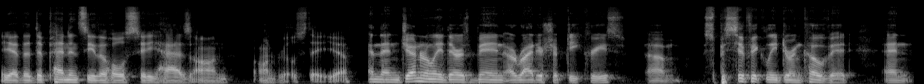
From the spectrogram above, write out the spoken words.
Yeah, the dependency the whole city has on on real estate. Yeah, and then generally there's been a ridership decrease, um, specifically during COVID, and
